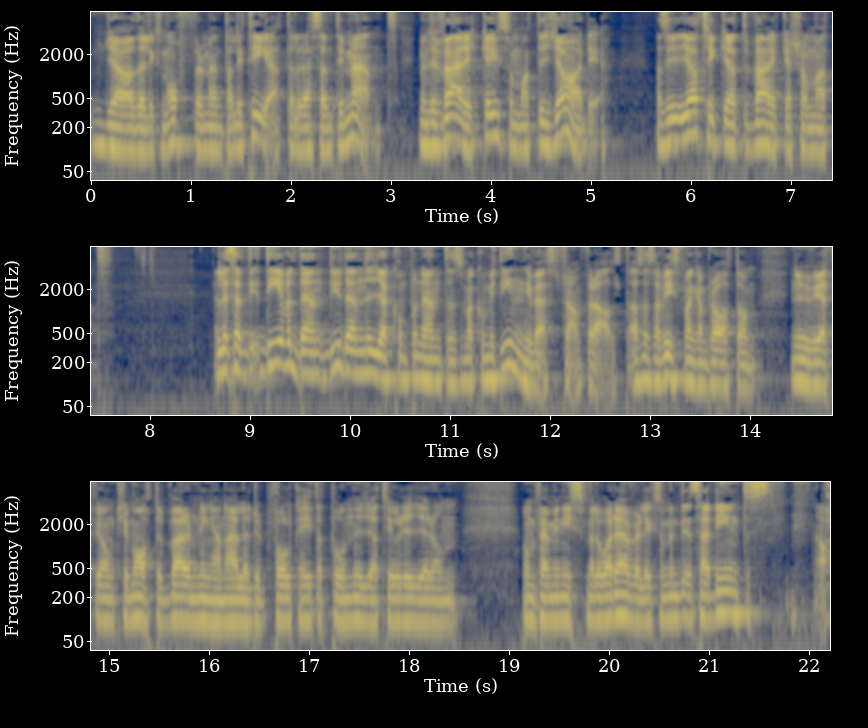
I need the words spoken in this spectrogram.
göder liksom offermentalitet eller resentiment. Men det verkar ju som att det gör det. Alltså jag tycker att det verkar som att eller så här, det, det är väl den, det är ju den nya komponenten som har kommit in i väst framförallt. Alltså så här, visst man kan prata om Nu vet vi om klimatuppvärmningarna eller typ folk har hittat på nya teorier om Om feminism eller whatever liksom. Men det, är så här, det är inte Ja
